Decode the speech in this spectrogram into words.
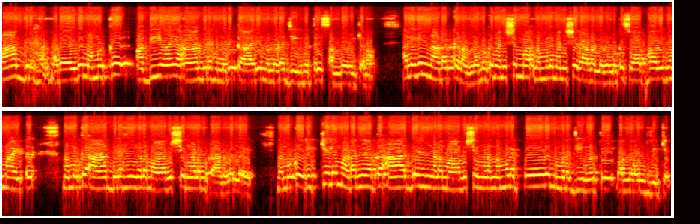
ആഗ്രഹം. അതായത് നമുക്ക് അതിയായ ആഗ്രഹം ഒരു കാര്യം നമ്മുടെ ജീവിതത്തിൽ സംഭവിക്കണം. അല്ലെങ്കിൽ നടക്കണം. നമുക്ക് മനുഷ്യന്മാർ നമ്മൾ മനുഷ്യരാണല്ലോ. നമുക്ക് സ്വാഭാവികമായിട്ട് നമുക്ക് ആഗ്രഹങ്ങളും ആവശ്യങ്ങളും കാണും അല്ലേ? നമുക്ക് ഒരിക്കലും അടങ്ങാത്ത ആഗ്രഹങ്ങളും ആവശ്യങ്ങളും നമ്മൾ എപ്പോഴും നമ്മുടെ ജീവിതത്തിൽ വന്നുകൊണ്ടിരിക്കും.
